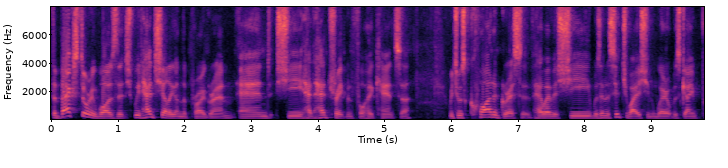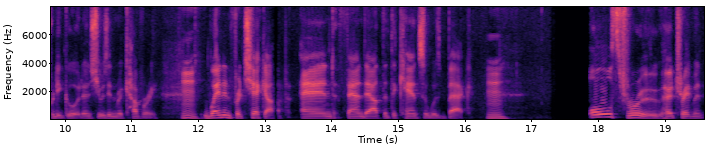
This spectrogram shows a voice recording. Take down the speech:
The backstory was that we'd had Shelli on the program, and she had had treatment for her cancer, which was quite aggressive. However, she was in a situation where it was going pretty good, and she was in recovery. Hmm. Went in for a checkup and found out that the cancer was back hmm. All through her treatment,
